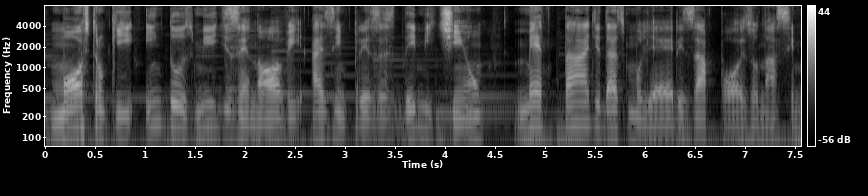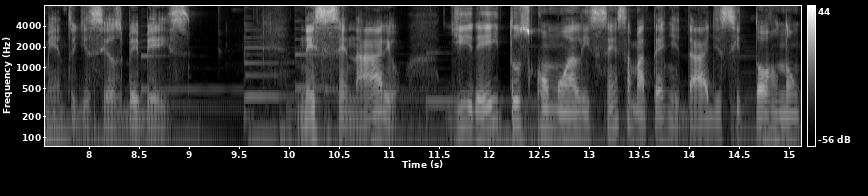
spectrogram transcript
mostram que em 2019 as empresas demitiam metade das mulheres após o nascimento de seus bebês. Nesse cenário, direitos como a licença maternidade se tornam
